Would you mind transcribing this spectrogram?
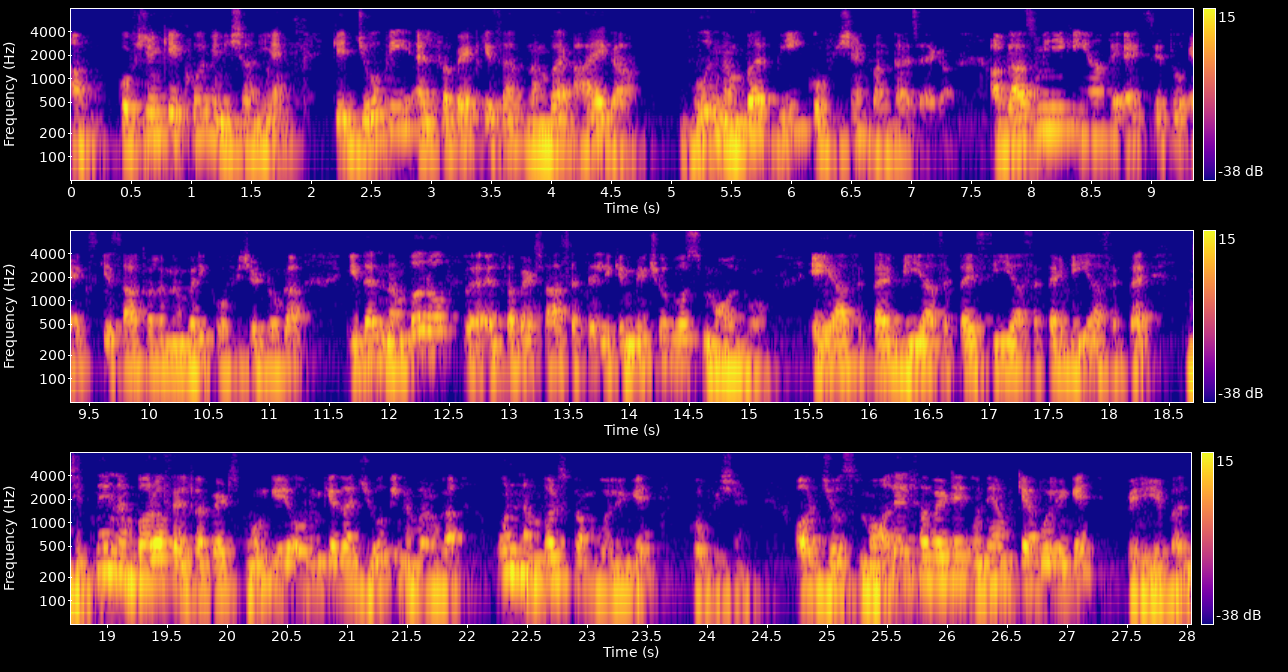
अब कोफिशिएंट की एक और भी निशानी है कि जो भी अल्फ़ाबेट के साथ नंबर आएगा, वो नंबर भी कोफिशिएंट बनता जाएगा। अब लाजमी नहीं कि यहाँ पे x है तो x के साथ वाला नंबर ही कोफिशिएंट होगा। इधर नंबर ऑफ़ अल्फ़ाबेट्स आ सकते हैं, लेकिन मेक श्योर वो स्मॉल हो। ए आ सकता है बी आ सकता है सी आ सकता है डी आ सकता है। जितने नंबर ऑफ़ अल्फ़ाबेट्स होंगे और उनके साथ जो भी नंबर होगा, उन नंबर्स को हम बोलेंगे कोफिशिएंट और जो स्मॉल अल्फ़ाबेट है, उन्हें हम क्या बोलेंगे? वेरिएबल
